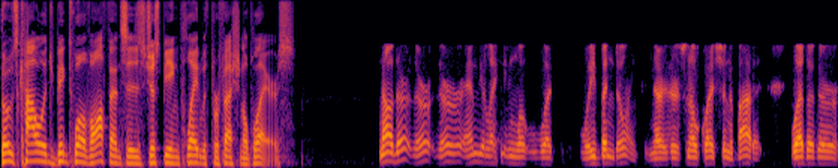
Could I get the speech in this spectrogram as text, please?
those college Big 12 offenses just being played with professional players. No, they're they're they're emulating what what we've been doing. There, there's no question about it. Whether they're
